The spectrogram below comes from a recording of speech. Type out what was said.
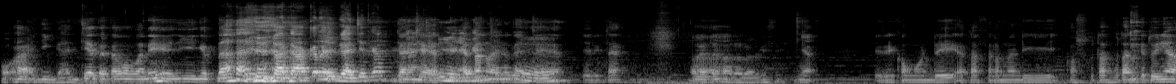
Oh, anjing gancet eta mah maneh anjing inget dah. Saga aker aja gancet kan? gancet Iya, eta kan? nu anu gancet jadi teh Oh, itu horor oge sih. nya jadi komode eta filmnya di kos hutan-hutan gitunya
